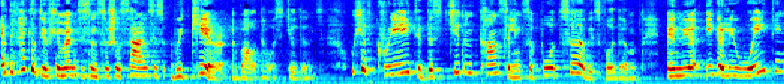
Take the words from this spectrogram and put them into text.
At the Faculty of Humanities and Social Sciences, we care about our students. We have created the Student Counseling Support Service for them, and we are eagerly waiting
